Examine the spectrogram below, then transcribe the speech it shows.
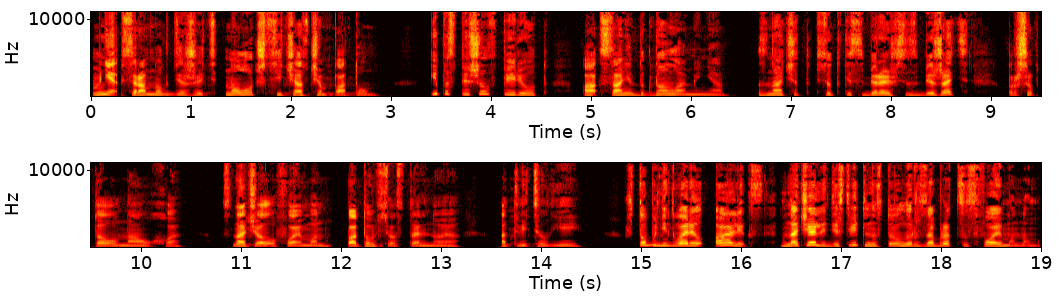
Мне все равно, где жить, но лучше сейчас, чем потом». И поспешил вперед, а Саня догнала меня. «Значит, все-таки собираешься сбежать?» – прошептала на ухо. «Сначала Файман, потом все остальное», – ответил ей. Что бы ни говорил Алекс, вначале действительно стоило разобраться с Файманом.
